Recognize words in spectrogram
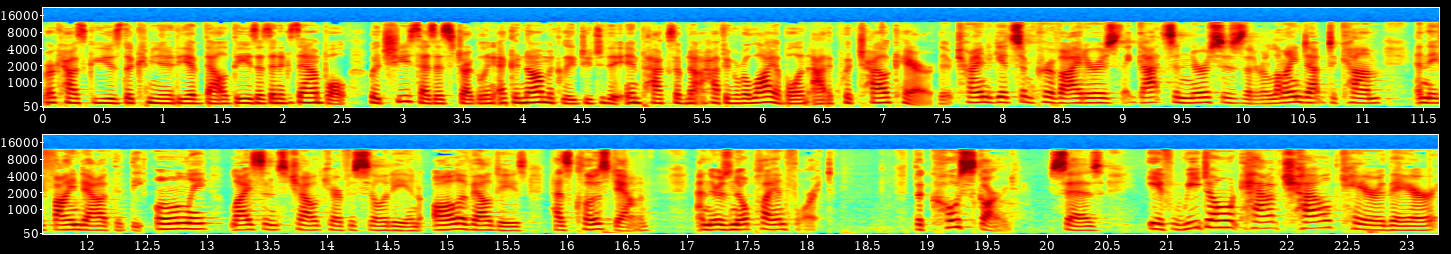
Murkowski used the community of Valdez as an example, which she says is struggling economically due to the impacts of not having reliable and adequate childcare. They're trying to get some providers, they got some nurses that are lined up to come, and they find out that the only licensed childcare facility in all of Valdez has closed down, and there's no plan for it. The Coast Guard says if we don't have childcare there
